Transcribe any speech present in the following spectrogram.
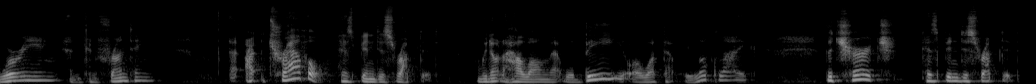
worrying and confronting. Uh, travel has been disrupted, and we don't know how long that will be or what that will look like. The church has been disrupted.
